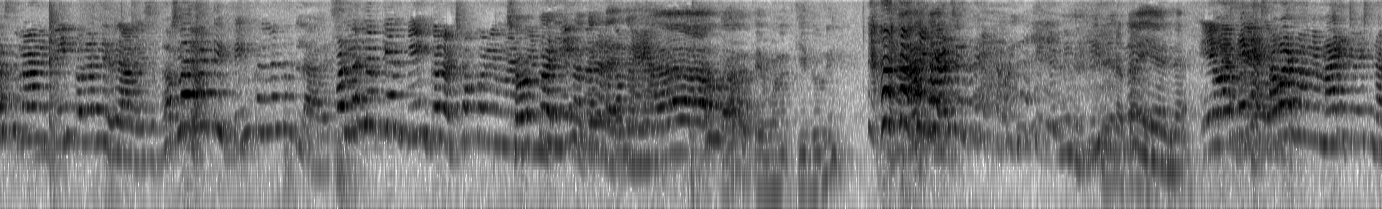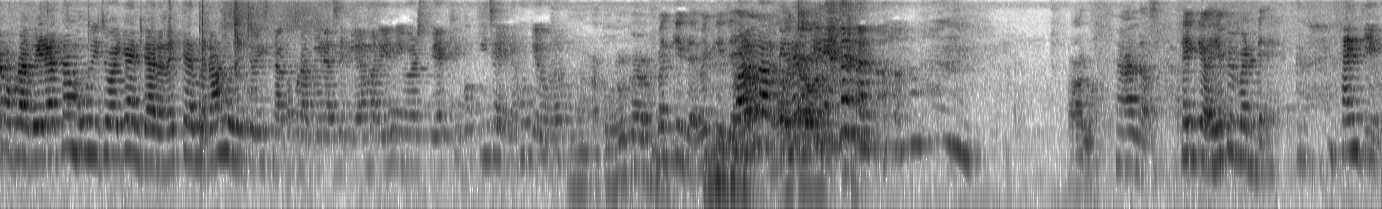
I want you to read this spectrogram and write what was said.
વસ્તુ લાવે પિંક કલરની જ આવે છે અમારા માટે પિંક કલર નો જ લાવે છે. પણ મતલબ કેમ પિંક કલર છોકરીઓ માટે છોકરીનો pink કલર ગમે હા. તે મને કીધું નહીં નહીં એને. એવા છે ને સવારમાં મેં મારી ચોઈસ ના કપડા પહેર્યા હતા મૂવી જોવા ગયા ને ત્યારે અત્યારે મેં રાહુલની ચોઈસ ના કપડા પહેર્યા છે એટલે અમારી યુનિવર્સિટી આખી બકી જાય ને હું કેવું રહું? આ તો હલકા બકી જાય બકી જાય. હાલો. હાલો. થઈ ગયો હેપી બર્થડે થેન્ક યુ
